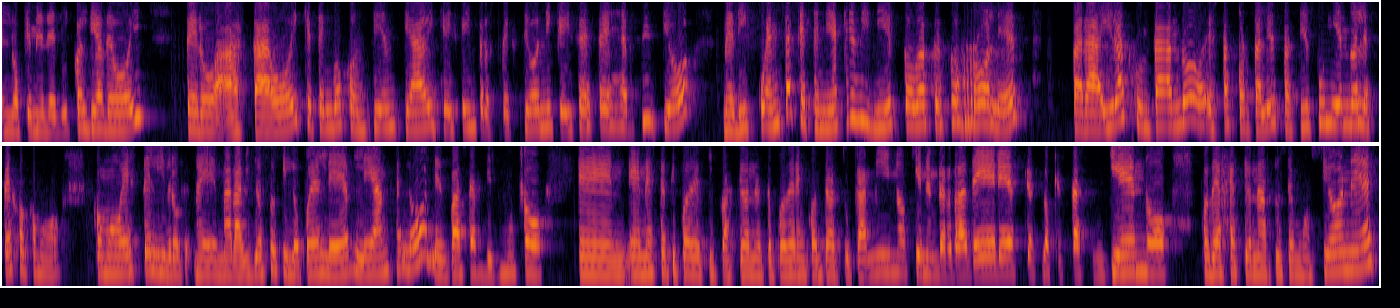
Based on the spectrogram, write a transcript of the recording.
en lo que me dedico el día de hoy, pero hasta hoy que tengo conciencia y que hice introspección y que hice este ejercicio, me di cuenta que tenía que vivir todos esos roles para ir adjuntando estas fortalezas, ir puliendo el espejo como, como este libro eh, maravilloso, si lo pueden leer, léanselo, les va a servir mucho en, en, este tipo de situaciones, de poder encontrar tu camino, quién en verdad eres, qué es lo que estás sintiendo, poder gestionar tus emociones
